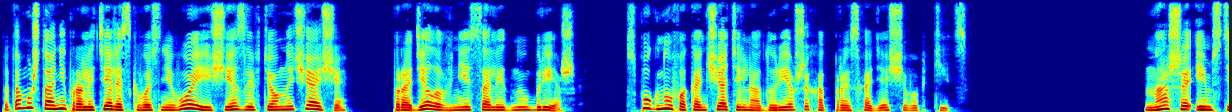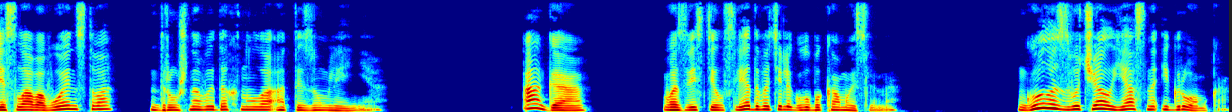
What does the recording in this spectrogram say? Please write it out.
Потому что они пролетели сквозь него и исчезли в темной чаще, проделав в ней солидную брешь, спугнув окончательно одуревших от происходящего птиц. Наше им Мстислава воинство дружно выдохнуло от изумления. «Ага», — возвестил следователь глубокомысленно. Голос звучал ясно и громко.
